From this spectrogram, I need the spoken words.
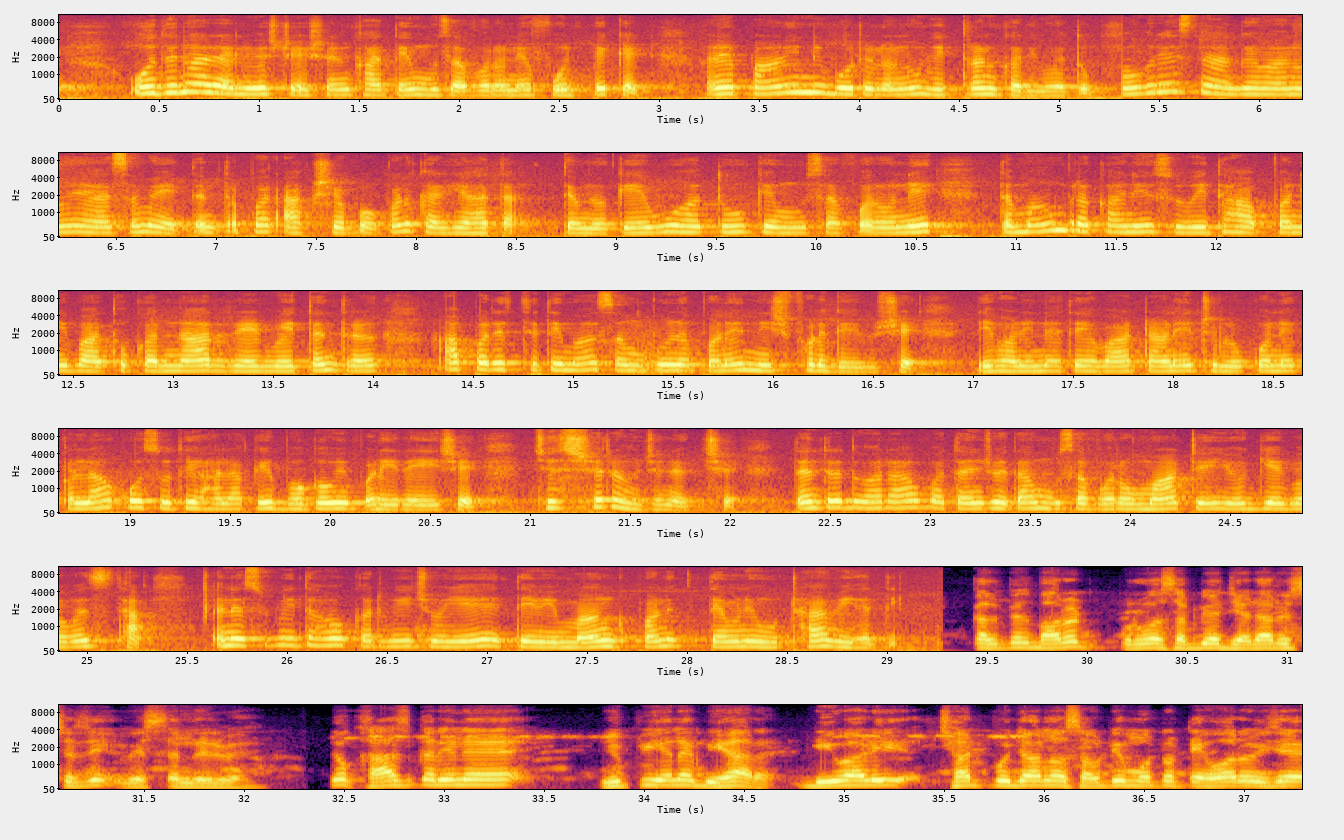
ઉધના રેલવે સ્ટેશન ખાતે મુસાફરોને ફૂડ પેકેટ અને પાણીની બોટલોનું વિતરણ કર્યું હતું. કોંગ્રેસના આગેવાનોએ આ સમયે તંત્ર પર આક્ષેપો પણ કર્યા હતા. તેમનું કહેવું હતું કે મુસાફરોને તમામ પ્રકારની સુવિધા આપવાની વાતો કરનાર રેલવે તંત્ર આ પરિસ્થિતિમાં સંપૂર્ણપણે નિષ્ફળ ગયું છે. દિવાળીના તહેવાર ટાણે જ લોકોને કલાકો સુધી હાલાકી ભોગવવી પડી રહી છે, જે શરમજનક છે. તંત્ર દ્વારા વતન જોતા મુસાફરો માટે યોગ્ય વ્યવસ્થા અને સુવિધાઓ કરવી જોઈએ તેવી માંગ પણ તેમણે ઉઠાવી હતી. કલ્પેશ બારોટ, પૂર્વ સભ્ય જેડારુસીસી વેસ્ટર્ન રેલવે. જો ખાસ કરીને યુપી અને બિહાર, દિવાળી, છઠ પૂજાનો સૌથી મોટો તહેવાર હોય છે,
